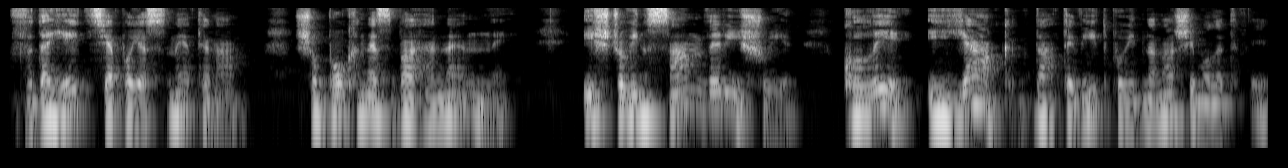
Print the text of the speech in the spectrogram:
вдається пояснити нам, що Бог незбагненний і що Він сам вирішує, коли і як дати відповідь на наші молитви,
